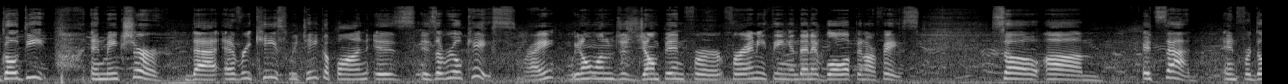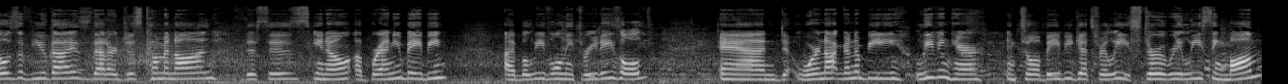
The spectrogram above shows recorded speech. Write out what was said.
go deep and make sure that every case we take upon is is a real case right? We don't want to just jump in for for anything and then it blow up in our face. So um it's sad. And for those of you guys that are just coming on this is you know a brand new baby. I believe only three days old. And we're not going to be leaving here until a baby gets released. They're releasing mom.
